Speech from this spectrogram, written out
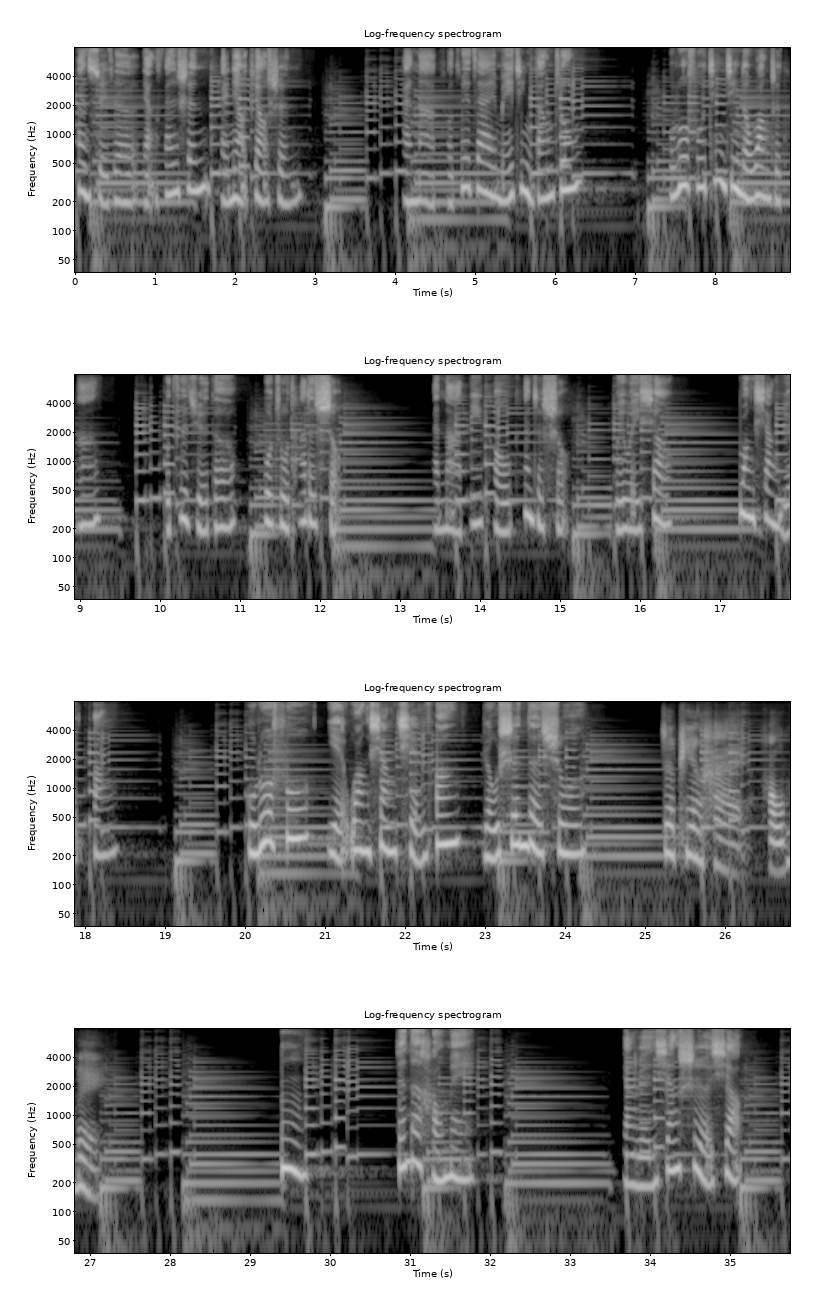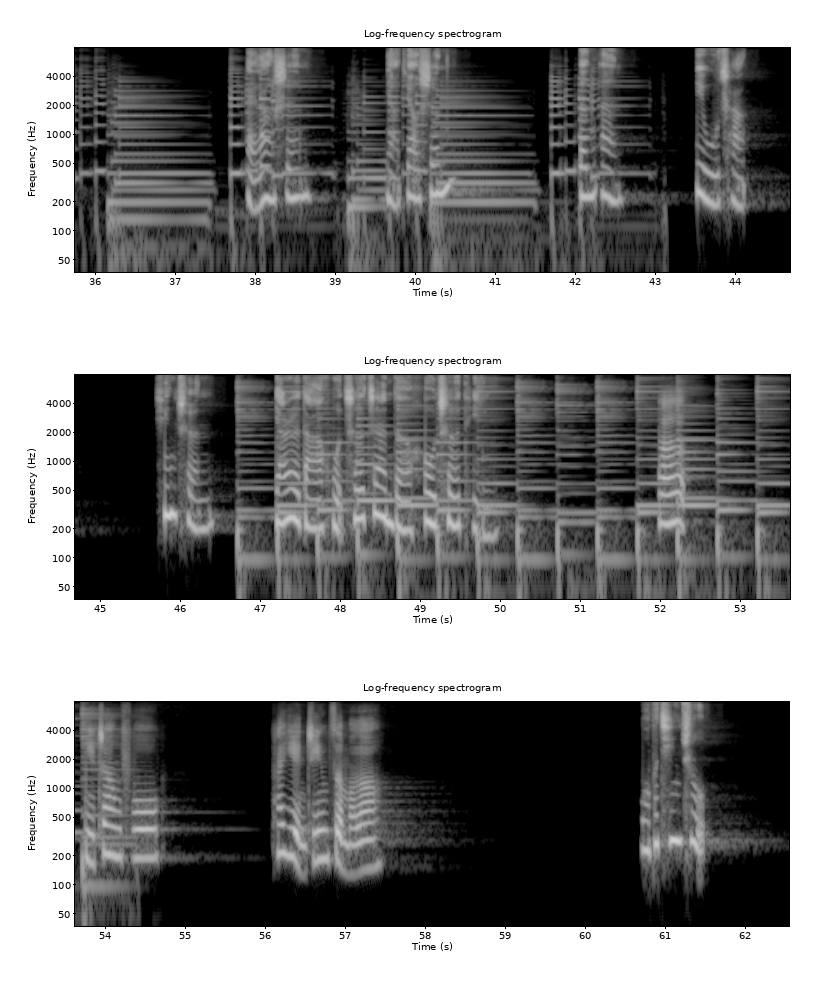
伴随着两三声海鸟叫声。安娜陶醉在美景当中，古洛夫静静的望着她，不自觉的握住她的手。安娜低头看着手，微微笑，望向远方。古洛夫也望向前方，柔声地说：“这片海好美。”“嗯，真的好美。”两人相视而笑，海浪声、鸟叫声、灯暗。第五场，清晨，雅尔达火车站的候车亭。他，你丈夫，他眼睛怎么了？我不清楚。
